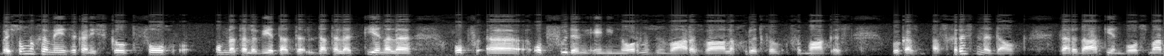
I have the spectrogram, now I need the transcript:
by sommige mense kan die skuld volg omdat hulle weet dat dat hulle teen hulle op uh opvoeding en die normes en waardes waar hulle groot ge, gemaak is ook as as Christene dalk dat dit daarteen bots maar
